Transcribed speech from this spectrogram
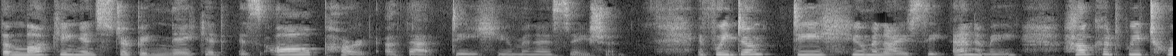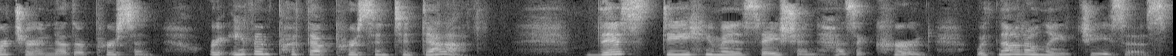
The mocking and stripping naked is all part of that dehumanization. If we don't dehumanize the enemy, how could we torture another person or even put that person to death? This dehumanization has occurred with not only Jesus,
